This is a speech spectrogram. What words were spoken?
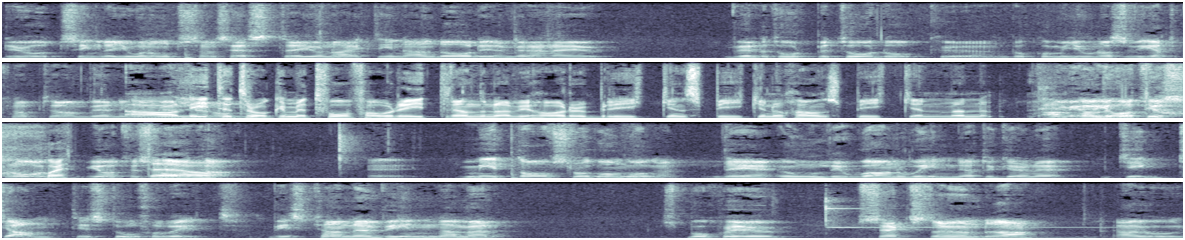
är att singla Johan Olssons häst eh, Unite in i andra avdelningen. Men den är ju väldigt hårt betrodd och eh, då kommer Jonas vetknapp till användning. Om Ja, lite honom. tråkigt med två favoriter ändå när vi har rubriken Spiken och Chansspiken. Men, Ja, men om vi går till förslag, sjätte... jag har ett förslag ja. här. Eh, Mitt avslag omgången, det är Only One Win. Jag tycker den är gigantiskt stor favorit. Visst kan den vinna, men... Spår 7, 1600. Ja, jo,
